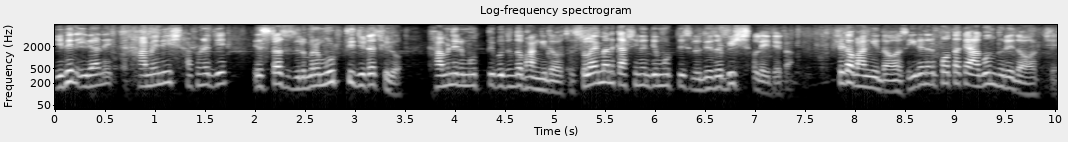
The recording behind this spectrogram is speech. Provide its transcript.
ইভেন ইরানে খামেনির শাসনের যে স্ট্যাচু ছিল মানে মূর্তি যেটা ছিল, খামেনির মূর্তি পর্যন্ত ভাঙিয়ে দেওয়া হচ্ছে। সুলাইমান কাশিমের যে মূর্তি ছিল, দুই বিশ সালে যেটা, সেটা ভাঙিয়ে দেওয়া হচ্ছে। ইরানের পতাকে আগুন ধরিয়ে দেওয়া হচ্ছে।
